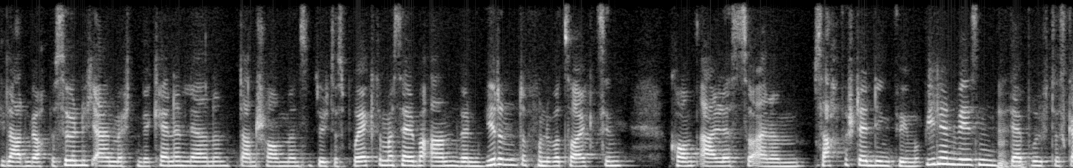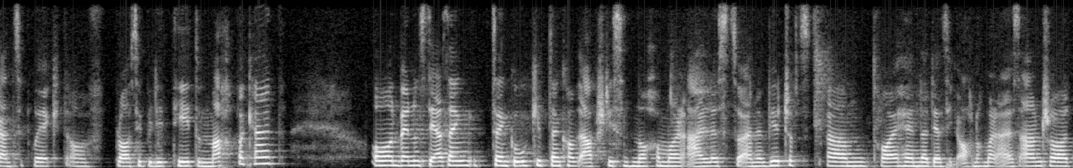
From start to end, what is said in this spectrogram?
Die laden wir auch persönlich ein, möchten wir kennenlernen. Dann schauen wir uns natürlich das Projekt einmal selber an. Wenn wir dann davon überzeugt sind, kommt alles zu einem Sachverständigen für Immobilienwesen. Mhm. Der prüft das ganze Projekt auf Plausibilität und Machbarkeit. Und wenn uns der sein, sein Go gibt, dann kommt abschließend noch einmal alles zu einem Wirtschaftstreuhänder, der sich auch nochmal alles anschaut,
